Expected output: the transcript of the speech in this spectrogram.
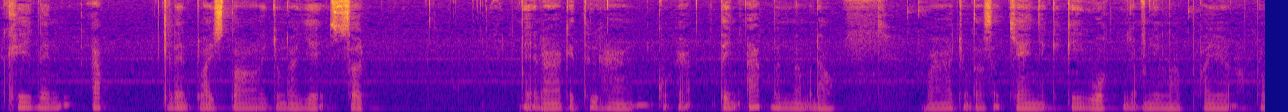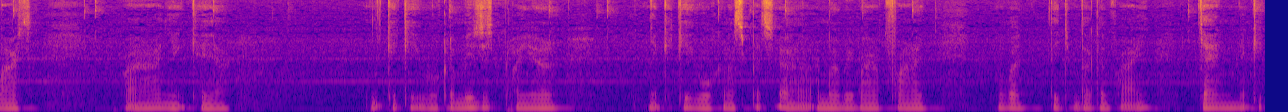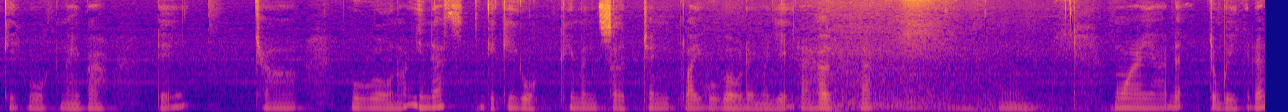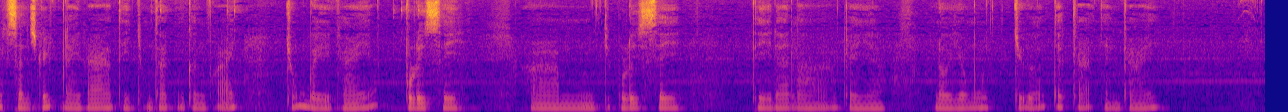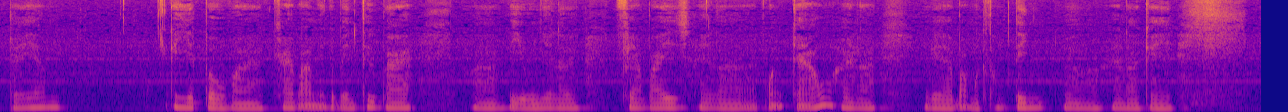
khi lên app lên Play Store thì chúng ta dễ search để ra cái thứ hạng của các tên app mình nằm ở đầu. Và chúng ta sẽ che những cái keyword giống như là player applies và những cái à, những cái keyword là music player những cái keyword là special uh, à, mp3 file vân vân. Thì chúng ta cần phải chan những cái keyword này vào để cho Google nó index những cái keyword khi mình search trên Play Google để mà dễ ra hơn ha. Ngoài à, để chuẩn bị cái direction script này ra thì chúng ta cũng cần phải chuẩn bị cái policy. Um, cái policy thì đây là cái uh, nội dung chứa tất cả những cái cái um, cái dịch vụ và khai báo những cái bên thứ ba. Và ví dụ như là Firebase hay là quảng cáo hay là về bảo mật thông tin uh, hay là cái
